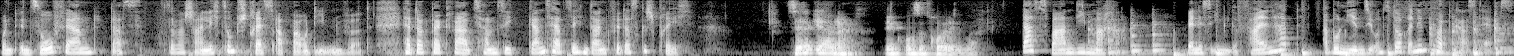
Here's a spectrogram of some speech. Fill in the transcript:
und insofern das wahrscheinlich zum Stressabbau dienen wird. Herr Dr. Graz, haben Sie ganz herzlichen Dank für das Gespräch. Sehr gerne. Mir große Freude gemacht. Das waren die Macher. Wenn es Ihnen gefallen hat, abonnieren Sie uns doch in den Podcast-Apps.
